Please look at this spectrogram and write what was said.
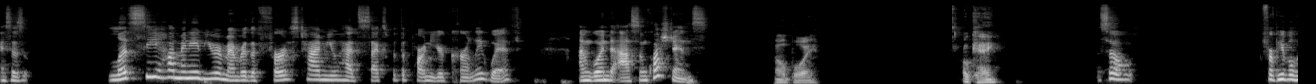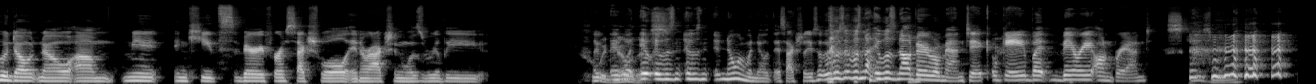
It says, "Let's see how many of you remember the first time you had sex with the partner you're currently with. I'm going to ask some questions. Oh boy. Okay. So, for people who don't know, um, me and Keith's very first sexual interaction was really Who would it, know it, this? it was it was no one would know this actually. So it was it was not it was not very romantic, okay, but very on brand. Excuse me. I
